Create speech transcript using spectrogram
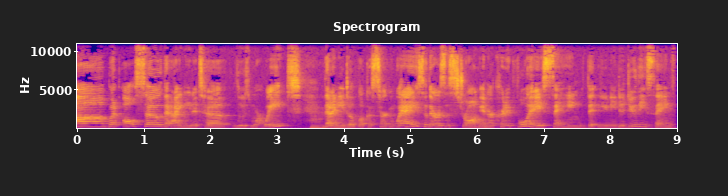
Um, but also that I needed to lose more weight, mm. that I need to look a certain way. So there was a strong inner critic voice saying that you need to do these things.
